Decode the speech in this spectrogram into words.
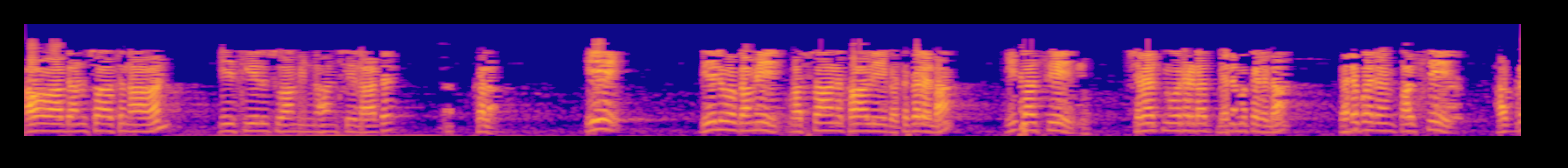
අවවාද අනුශාසනාවන් ඒ සියලු ස්වාමින් වහන්සේලාට කළා. ඒ බේලුව ගමේ වස්සාන කාලය ගත කරලා ඊට පස්සේ ශරත් නුවරටත් වැඩම කරලා වැඩපරන් පස්සේ අග්‍ර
